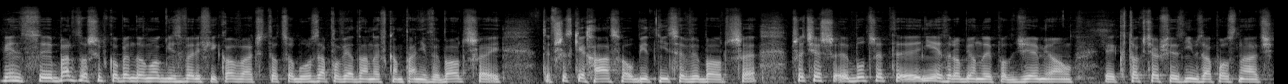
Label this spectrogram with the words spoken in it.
Więc y, bardzo szybko będą mogli zweryfikować to, co było zapowiadane w kampanii wyborczej, te wszystkie hasła, obietnice wyborcze. Przecież y, budżet y, nie jest robiony pod ziemią. Kto chciał się z nim zapoznać,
